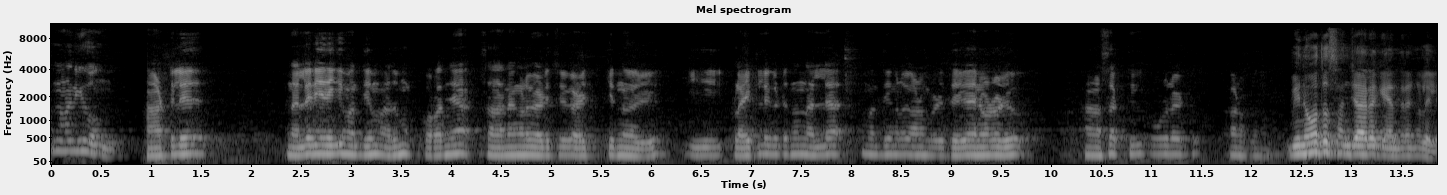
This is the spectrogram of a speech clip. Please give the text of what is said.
എന്നാണ് എനിക്ക് തോന്നുന്നത്. നാട്ടിൽ നല്ല രീതിക്ക് മദ്യം അതും കുറഞ്ഞ സാധനങ്ങൾ മേടിച്ച് കഴിക്കുന്നവർ ഈ ഫ്ലൈറ്റിൽ കിട്ടുന്ന നല്ല മദ്യങ്ങൾ കാണുമ്പോഴത്തേക്ക് അതിനോടൊരു ആസക്തി കൂടുതലായിട്ട് കാണപ്പെടുന്നു വിനോദസഞ്ചാര കേന്ദ്രങ്ങളിൽ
